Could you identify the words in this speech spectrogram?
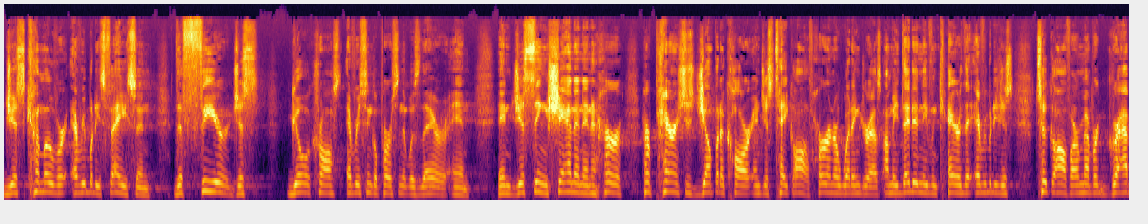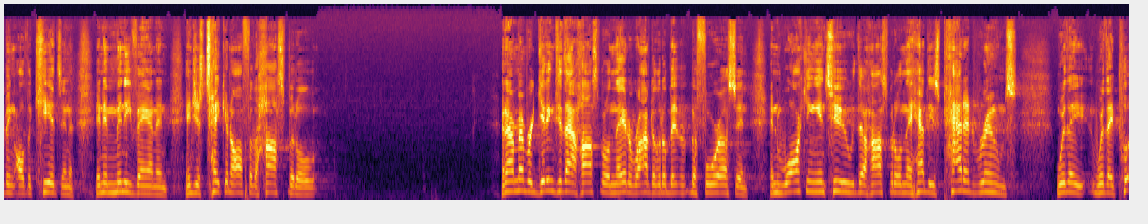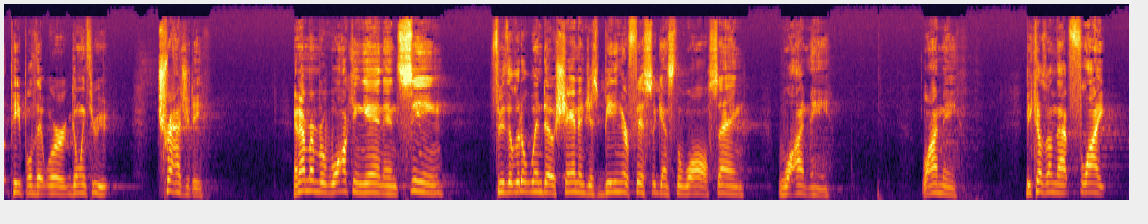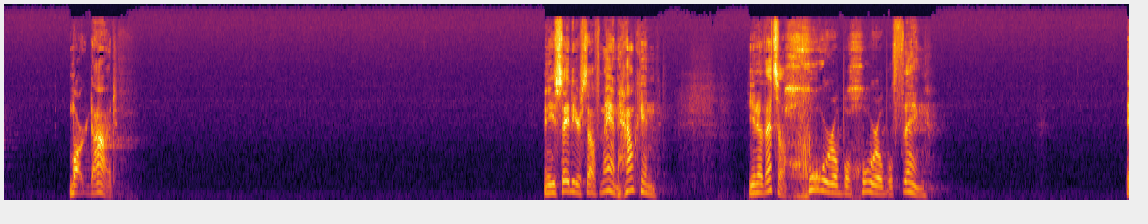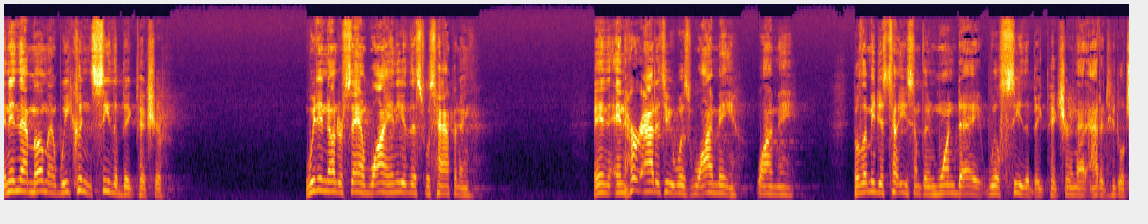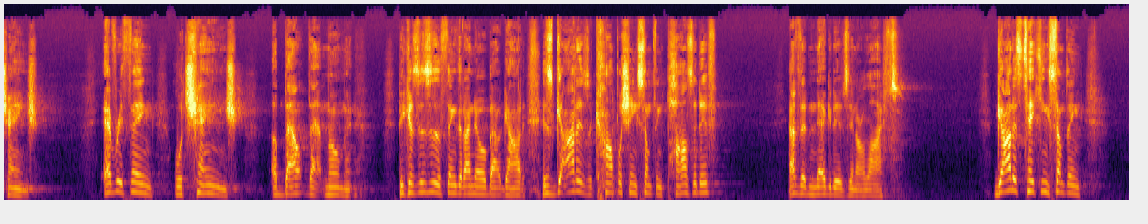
just come over everybody's face and the fear just go across every single person that was there and, and just seeing shannon and her, her parents just jump in a car and just take off her in her wedding dress i mean they didn't even care that everybody just took off i remember grabbing all the kids in a, in a minivan and, and just taking off for the hospital and I remember getting to that hospital, and they had arrived a little bit before us, and, and walking into the hospital, and they had these padded rooms where they, where they put people that were going through tragedy. And I remember walking in and seeing through the little window Shannon just beating her fists against the wall, saying, Why me? Why me? Because on that flight, Mark died. And you say to yourself, man, how can, you know, that's a horrible, horrible thing. And in that moment, we couldn't see the big picture. We didn't understand why any of this was happening. And, and her attitude was, why me? Why me? But let me just tell you something. One day we'll see the big picture and that attitude will change. Everything will change about that moment. Because this is the thing that I know about God is God is accomplishing something positive out of the negatives in our lives. God is taking something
